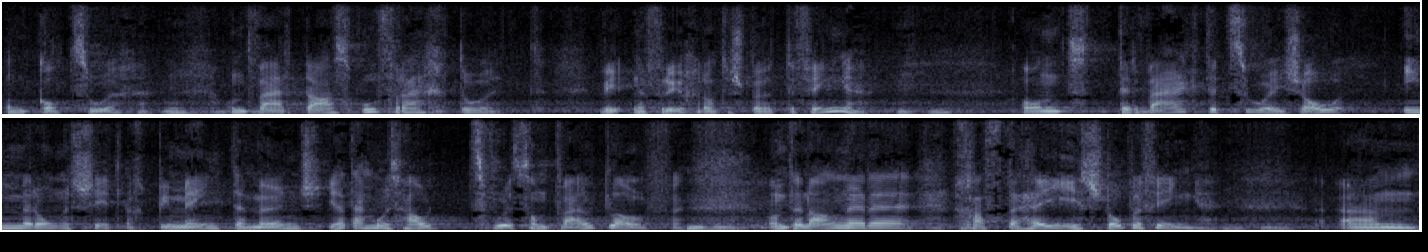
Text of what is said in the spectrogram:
und Gott suchen. Mhm. Und wer das aufrecht tut, wird ihn früher oder später finden. Mhm. Und der Weg dazu ist auch immer unterschiedlich. Beim einen Mensch, ja, der muss halt zu Fuß um die Welt laufen. Mhm. Und ein anderer kann es daheim in Stube finden. Mhm. Ähm,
